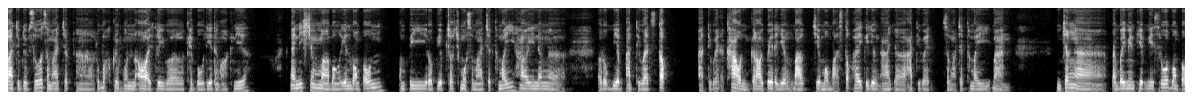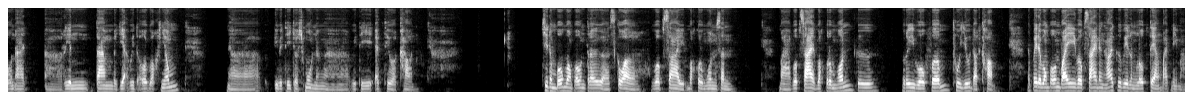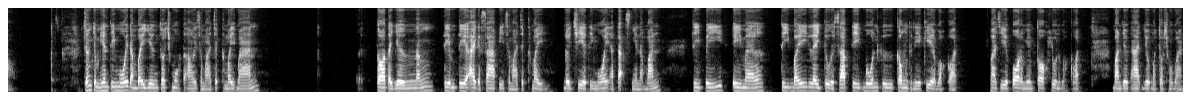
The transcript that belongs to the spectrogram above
បាទជំរាបសួរសមាជិករបស់ក្រុមហ៊ុន RS River Cambodia ទាំងអស់គ្នាថ្ងៃនេះខ្ញុំបង្រៀនបងប្អូន អំពីរបៀបចុះឈ្មោះសមាជិកថ្មីហើយនិងរបៀប activate stock activate account ក្រោយពេលដែលយើងបើកជា mobile stock ហើយគឺយើងអាច activate សមាជិកថ្មីបានអញ្ចឹងដើម្បីមានភាពងាយស្រួលបងប្អូនអាចរៀនតាមរយៈវីដេអូរបស់ខ្ញុំ ពីវិធីចុះឈ្មោះនិងវិធី active account ជាដំបូងបងប្អូនត្រូវស្គាល់ website របស់ក្រុមហ៊ុនសិនបាទ website របស់ក្រុមហ៊ុនគឺ revofirm2u.com នៅពេលដែលបងប្អូនវាយ website នឹងហើយគឺវានឹងលោតផ្ទាំងបែបនេះមកអញ្ចឹងជំហានទី1ដើម្បីយើងចុះឈ្មោះទៅឲ្យសមាជិកថ្មីបានតតែយើងនឹងទៀមទាឯកសារពីសមាជិកថ្មី ដូចជាទី1អត្តសញ្ញាណប័ណ្ណទី2អ៊ីមែលទី3លេខទូរស័ព្ទទី4គឺកុងធនាគាររបស់គាត់បាទជាព័ត៌មានផ្ទាល់ខ្លួនរបស់គាត់បានយើងអាចយកមកចុះឈ្មោះបាន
